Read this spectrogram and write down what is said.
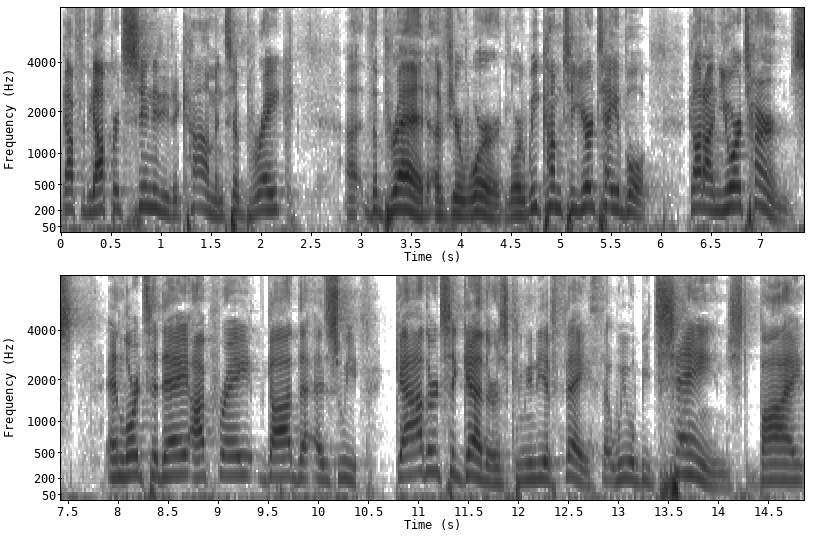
God, for the opportunity to come and to break uh, the bread of your word. Lord, we come to your table, God, on your terms. And Lord, today I pray, God, that as we gather together as a community of faith, that we will be changed by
